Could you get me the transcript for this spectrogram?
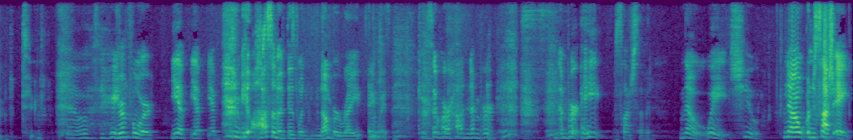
Two. two, three. You're on four. Yep, yep, yep. It'd be awesome if this would number right. Anyways, Okay, so we're on number number eight. slash seven. No, wait, shoot. No, slash eight.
